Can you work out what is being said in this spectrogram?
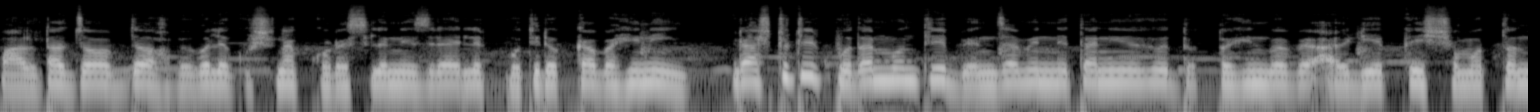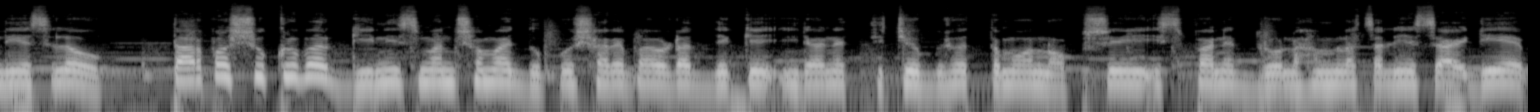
পাল্টা জবাব দেওয়া হবে বলে ঘোষণা করেছিলেন ইসরায়েলের প্রতিরক্ষা বাহিনী। রাষ্ট্রটির প্রধানমন্ত্রী বেঞ্জামিন নেতানিয়াহু দত্তহীনভাবে আইডিএফকে সমর্থন দিয়েছিল। তারপর শুক্রবার গিনিসমান সময় দুপুর সাড়ে বারোটার দিকে ইরানের তৃতীয় বৃহত্তম নফসি ইস্পানে ড্রোন হামলা চালিয়েছে আইডিএফ।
